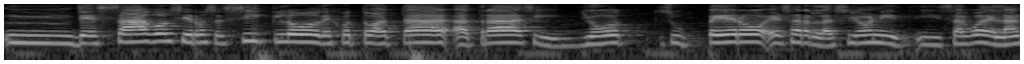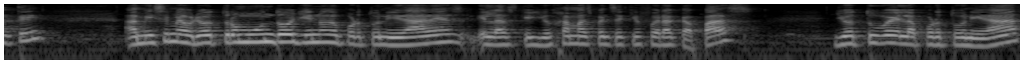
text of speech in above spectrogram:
mm, deshago, cierro ese ciclo, dejo todo atrás y yo supero esa relación y salgo adelante, a mí se me abrió otro mundo lleno de oportunidades en las que yo jamás pensé que fuera capaz. Yo tuve la oportunidad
